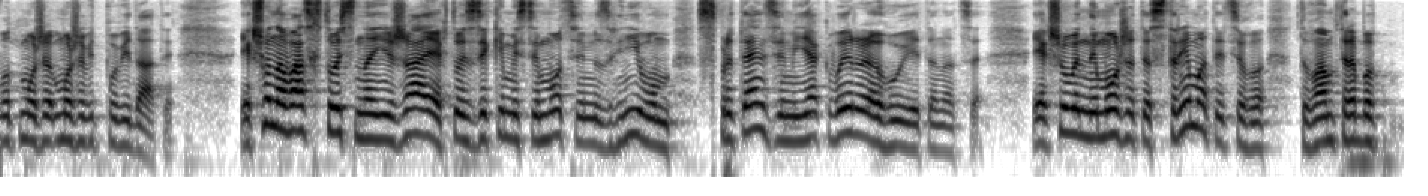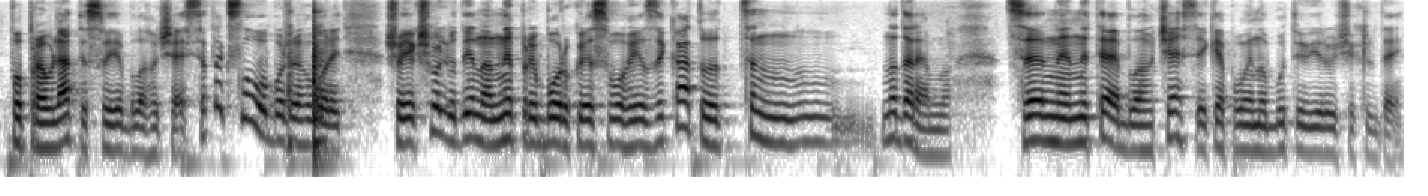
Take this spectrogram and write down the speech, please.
от, може, може відповідати. Якщо на вас хтось наїжджає, хтось з якимись емоціями, з гнівом, з претензіями, як ви реагуєте на це? Якщо ви не можете стримати цього, то вам треба поправляти своє благочестя. Так слово Боже говорить, що якщо людина не приборкує свого язика, то це надаремно. Це не, не те благочестя, яке повинно бути у віруючих людей.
